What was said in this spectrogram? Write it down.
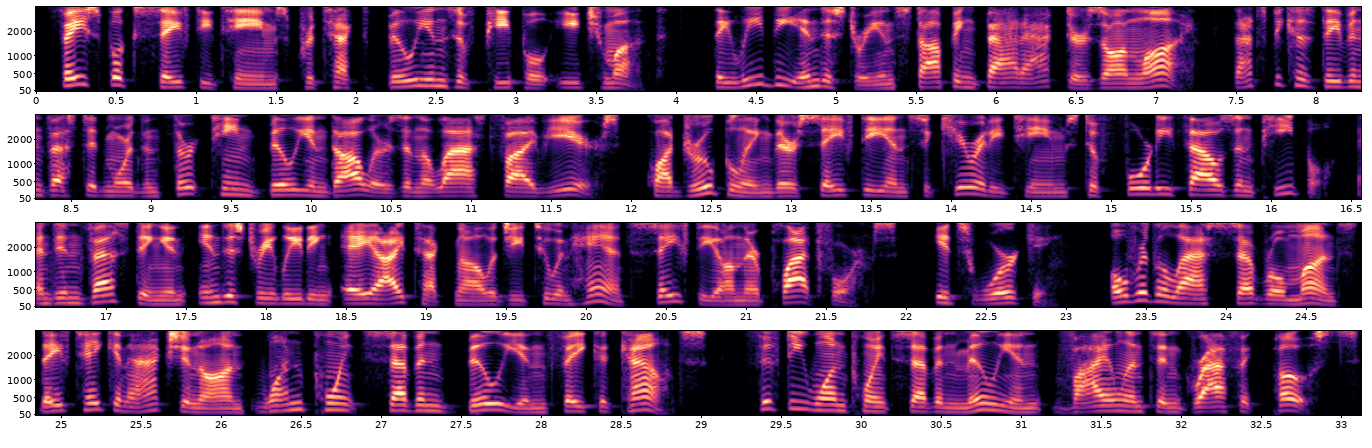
Facebook's safety teams protect billions of people each month. They lead the industry in stopping bad actors online. That's because they've invested more than $13 billion in the last five years, quadrupling their safety and security teams to 40,000 people, and investing in industry leading AI technology to enhance safety on their platforms. It's working. Over the last several months, they've taken action on 1.7 billion fake accounts 51.7 million violent and graphic posts,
